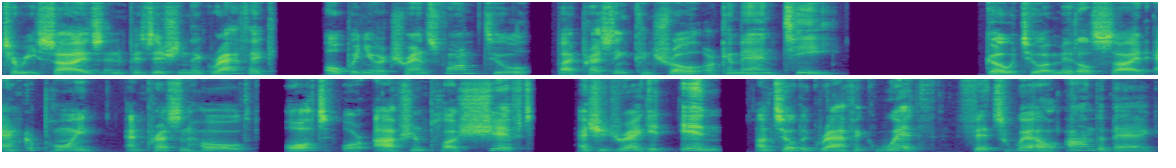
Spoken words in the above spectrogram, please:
To resize and position the graphic, open your Transform tool by pressing Ctrl or Command T. Go to a middle side anchor point and press and hold Alt or Option plus Shift as you drag it in until the graphic width fits well on the bag.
